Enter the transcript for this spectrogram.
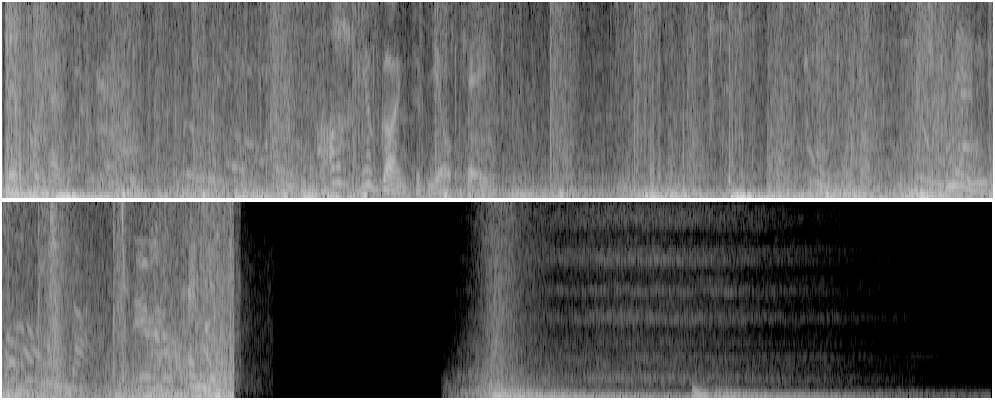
This could help. Ah, you're going to be okay. And you.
